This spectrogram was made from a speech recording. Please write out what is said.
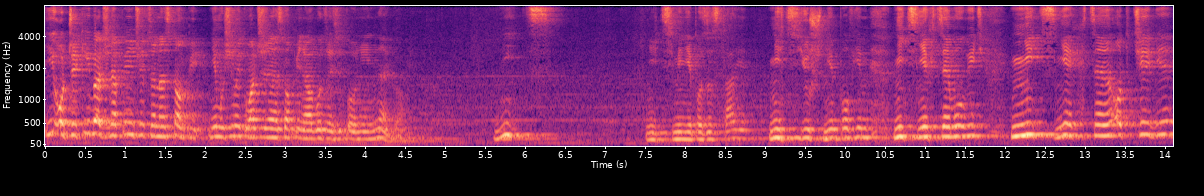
i oczekiwać napięcie, co nastąpi. Nie musimy tłumaczyć, że nastąpi na ogół coś zupełnie innego. Nic. Nic mi nie pozostaje, nic już nie powiem, nic nie chcę mówić, nic nie chcę od Ciebie.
